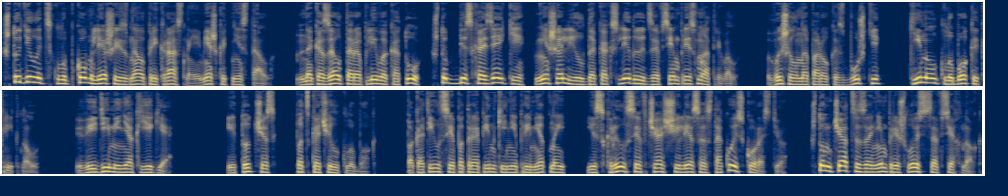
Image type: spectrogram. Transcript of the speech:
Что делать с клубком, Леший знал прекрасно и мешкать не стал. Наказал торопливо коту, чтоб без хозяйки не шалил, да как следует за всем присматривал. Вышел на порог избушки, кинул клубок и крикнул «Веди меня к еге!» И тотчас подскочил клубок, покатился по тропинке неприметной и скрылся в чаще леса с такой скоростью, что мчаться за ним пришлось со всех ног.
